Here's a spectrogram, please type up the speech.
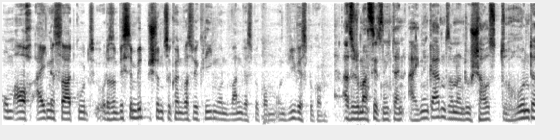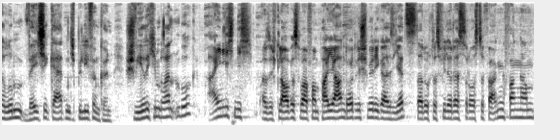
um auch eigenes Saatgut oder so ein bisschen mitbestimmen zu können, was wir kriegen und wann wir es bekommen und wie wir es bekommen. Also du machst jetzt nicht deinen eigenen Garten, sondern du schaust rundherum, welche Gärten dich beliefern können. Schwierig in Brandenburg? Eigentlich nicht. Also ich glaube, es war vor ein paar Jahren deutlich schwieriger als jetzt, dadurch, dass viele Restaurants dafür angefangen haben.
